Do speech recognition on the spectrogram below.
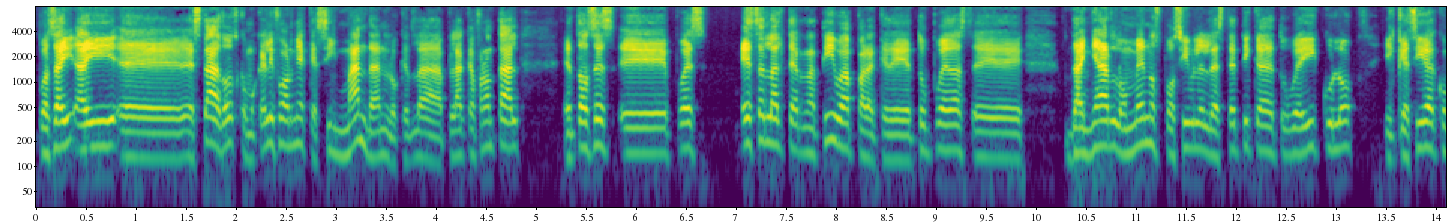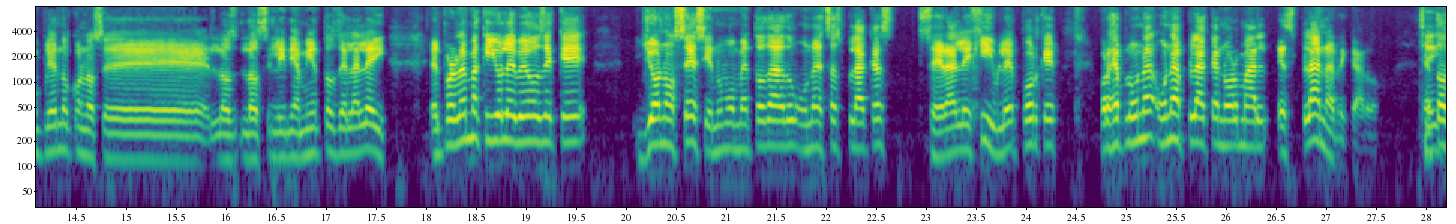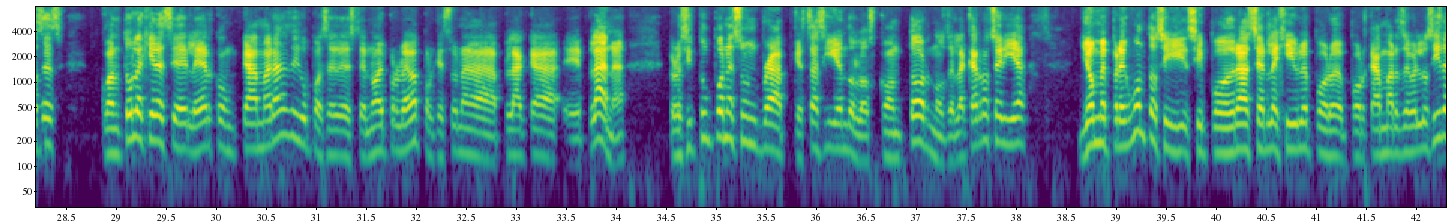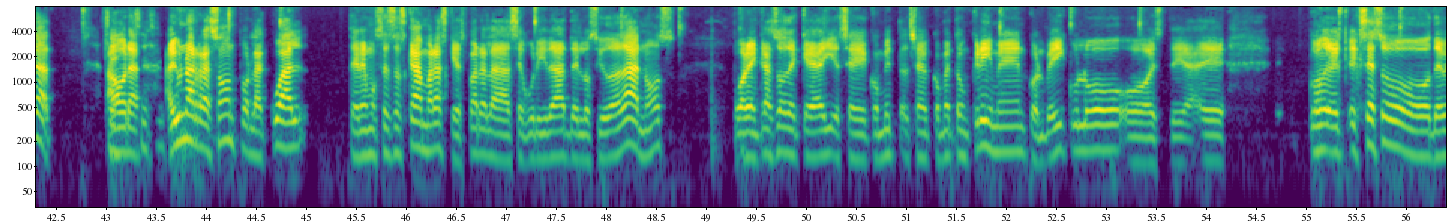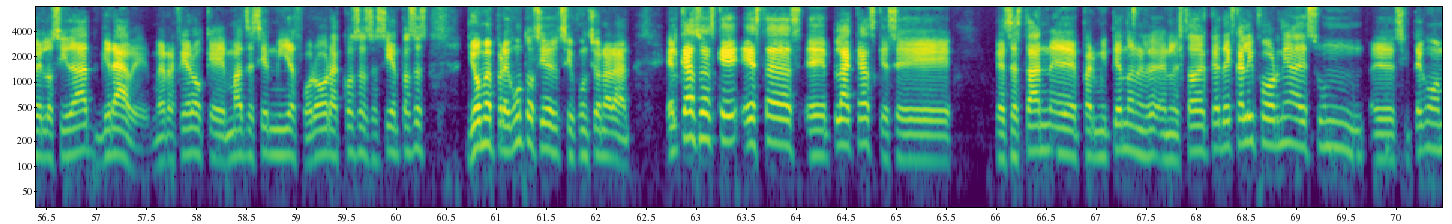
pues hay, hay eh, estados como California que sí mandan lo que es la placa frontal. Entonces, eh, pues esa es la alternativa para que tú puedas eh, dañar lo menos posible la estética de tu vehículo y que siga cumpliendo con los, los, los, lineamientos de la ley. El problema que yo le veo es de que yo no sé si en un momento dado una de estas placas será elegible porque, por ejemplo, una, una placa normal es plana, Ricardo. Entonces, cuando tú la quieres eh, leer con cámaras, digo, pues este, no hay problema porque es una placa eh, plana, pero si tú pones un wrap que está siguiendo los contornos de la carrocería, yo me pregunto si, si podrá ser legible por, por cámaras de velocidad. Ahora, hay una razón por la cual tenemos esas cámaras, que es para la seguridad de los ciudadanos, por en caso de que hay, se, cometa, se cometa un crimen con el vehículo o este, eh, con exceso de velocidad grave. Me refiero que más de 100 millas por hora, cosas así. Entonces, yo me pregunto si, si funcionarán. El caso es que estas eh, placas que se, que se están eh, permitiendo en el, estado de, California es un, eh, si tengo,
